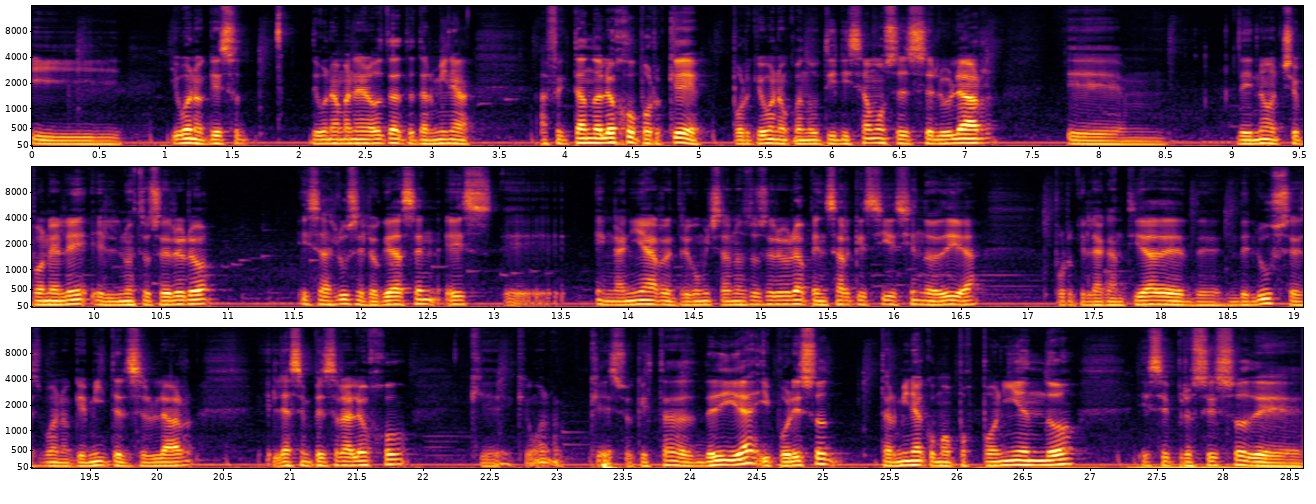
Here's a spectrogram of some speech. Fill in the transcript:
y, y bueno, que eso de una manera u otra te termina afectando el ojo. ¿Por qué? Porque bueno, cuando utilizamos el celular eh, de noche, ponele, el, nuestro cerebro, esas luces lo que hacen es eh, engañar, entre comillas, a nuestro cerebro a pensar que sigue siendo de día, porque la cantidad de, de- de luces, bueno, que emite el celular, eh, le hacen pensar al ojo que, que, bueno, que eso, que está de día, y por eso termina como posponiendo ese proceso de,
